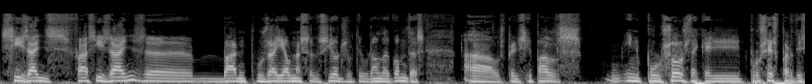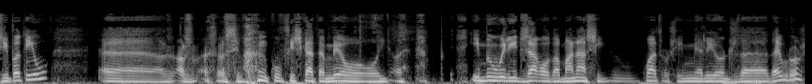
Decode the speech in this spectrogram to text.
sis anys, fa sis anys eh, van posar ja unes sancions al Tribunal de Comptes als principals impulsors d'aquell procés participatiu eh, els, els, van confiscar també o, o immobilitzar o demanar 5, 4 o 5 milions de- d'euros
